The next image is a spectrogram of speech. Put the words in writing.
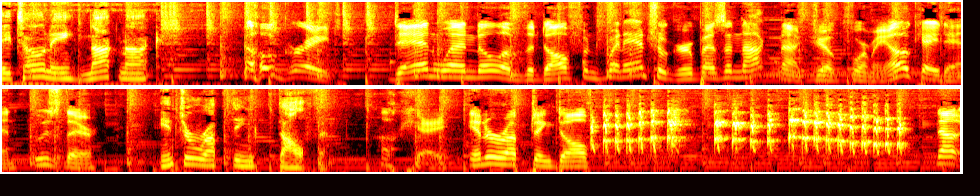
Hey, Tony, knock knock. Oh, great. Dan Wendell of the Dolphin Financial Group has a knock knock joke for me. Okay, Dan, who's there? Interrupting dolphin. Okay, interrupting Dolphin. Now,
